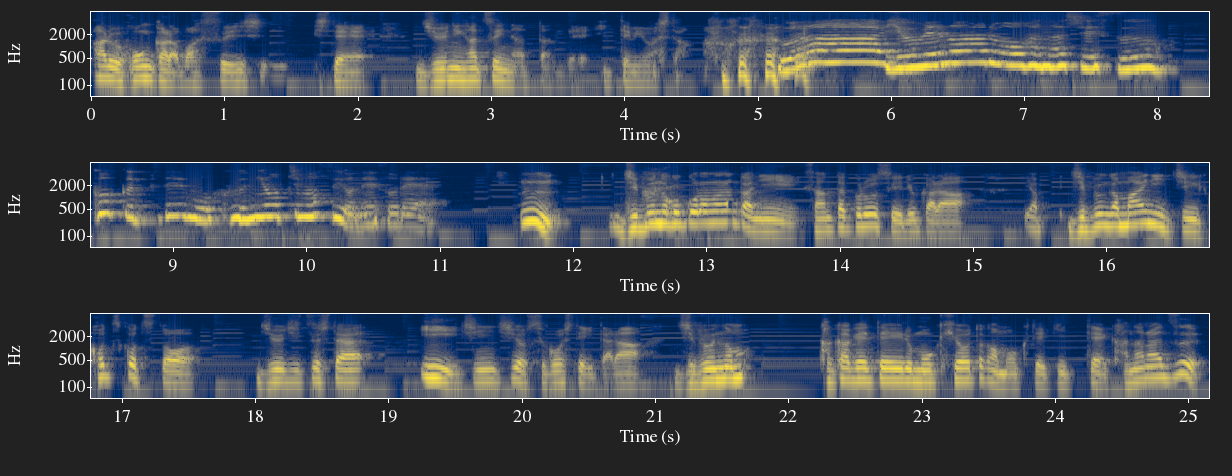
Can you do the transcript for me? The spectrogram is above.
ある本から抜粋しして、12月になったんで行ってみました。う わー、夢のあるお話、すっごく、でも、腑に落ちますよね、それ。うん。自分の心の中にサンタクロースいるから、や自分が毎日コツコツと充実したいい一日を過ごしていたら、自分の掲げている目標とか目的って必ず、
